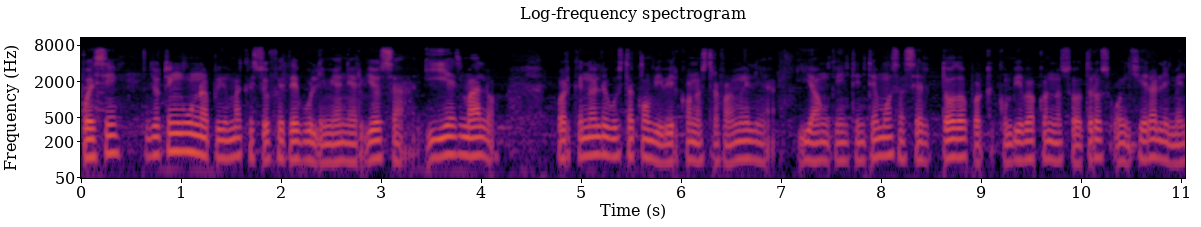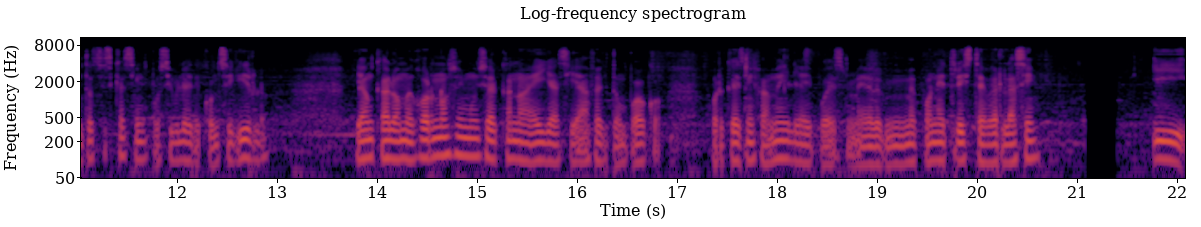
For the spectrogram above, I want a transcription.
Pues sí, yo tengo una prima que sufre de bulimia nerviosa y es malo, porque no le gusta convivir con nuestra familia y aunque intentemos hacer todo porque conviva con nosotros o ingiera alimentos es casi imposible de conseguirlo. Y aunque a lo mejor no soy muy cercano a ella, sí afecta un poco, porque es mi familia y pues me, me pone triste verla así. y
